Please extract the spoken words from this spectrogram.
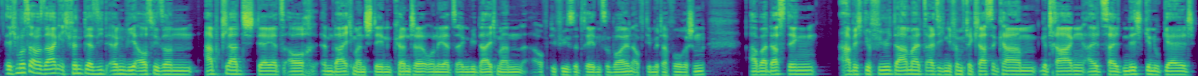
ich muss aber sagen, ich finde, der sieht irgendwie aus wie so ein Abklatsch, der jetzt auch im Deichmann stehen könnte, ohne jetzt irgendwie Deichmann auf die Füße treten zu wollen, auf die metaphorischen. Aber das Ding habe ich gefühlt damals, als ich in die fünfte Klasse kam, getragen, als halt nicht genug Geld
